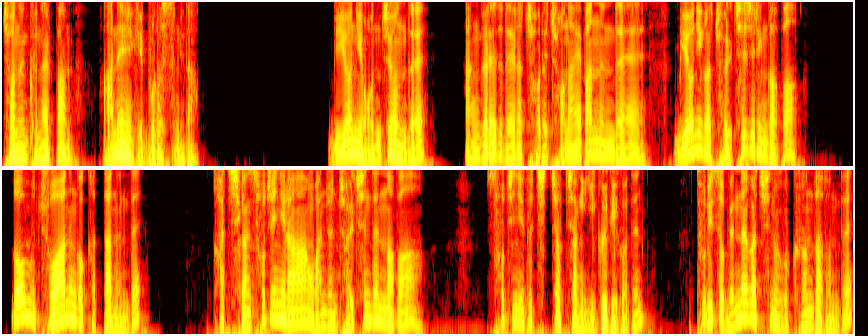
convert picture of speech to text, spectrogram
저는 그날 밤 아내에게 물었습니다. 미연이 언제 온대? 안 그래도 내가 절에 전화해봤는데 미연이가 절체질인가 봐. 너무 좋아하는 것 같다는데? 같이 간 소진이랑 완전 절친됐나 봐. 소진이도 지적장이 2급이거든? 둘이서 맨날 같이 놀고 그런다던데?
